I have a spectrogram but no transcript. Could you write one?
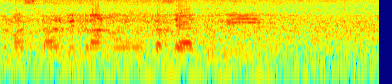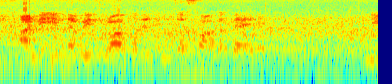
नमस्कार मित्रांनो कसे आहात तुम्ही? आणि नवीन ब्लॉगमध्ये तुमचं स्वागत आहे. आणि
